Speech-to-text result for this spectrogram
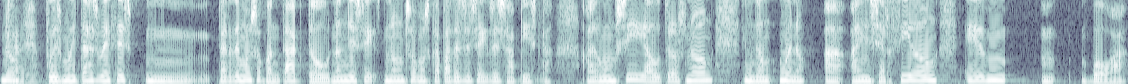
non? Claro. pois pues, moitas veces mm, perdemos o contacto ou non, non somos capaces de seguir esa pista. Algún sí, a outros non. Entón, bueno, a, a inserción é mm, boa.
